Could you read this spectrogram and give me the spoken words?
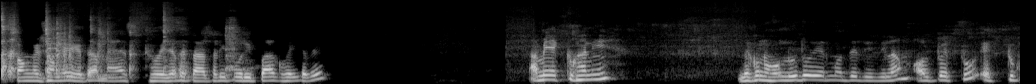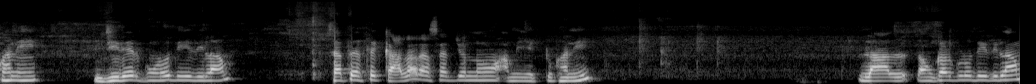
সঙ্গে সঙ্গে এটা ম্যাশড হয়ে যাবে, তাড়াতাড়ি পরিপাক হয়ে যাবে। আমি একটুখানি, দেখুন হলুদও এর মধ্যে দিয়ে দিলাম, অল্প একটু, একটুখানি জিরের গুঁড়ো দিয়ে দিলাম। সাথে সাথে কালার আসার জন্য আমি একটুখানি লাল লঙ্কার গুঁড়ো দিয়ে দিলাম।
